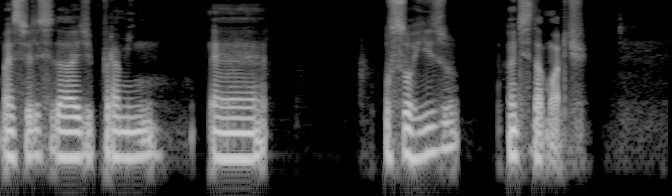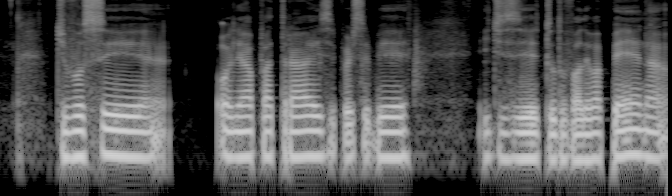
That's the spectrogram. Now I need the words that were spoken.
Mas felicidade, para mim, é o sorriso antes da morte. De você olhar para trás e perceber e dizer tudo valeu a pena,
